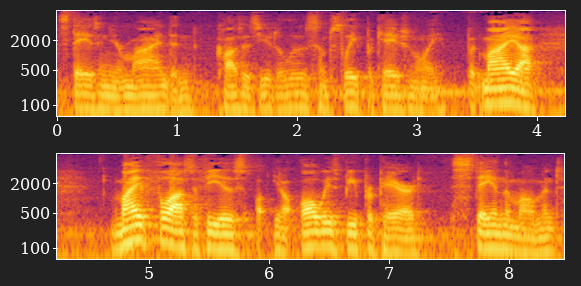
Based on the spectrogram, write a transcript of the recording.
stays in your mind and causes you to lose some sleep occasionally. But my uh, my philosophy is, you know, always be prepared, stay in the moment.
